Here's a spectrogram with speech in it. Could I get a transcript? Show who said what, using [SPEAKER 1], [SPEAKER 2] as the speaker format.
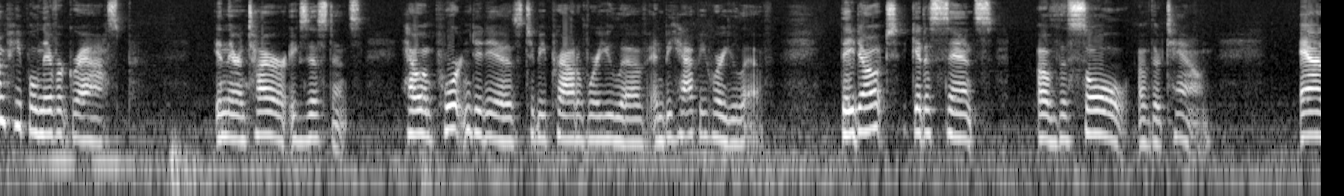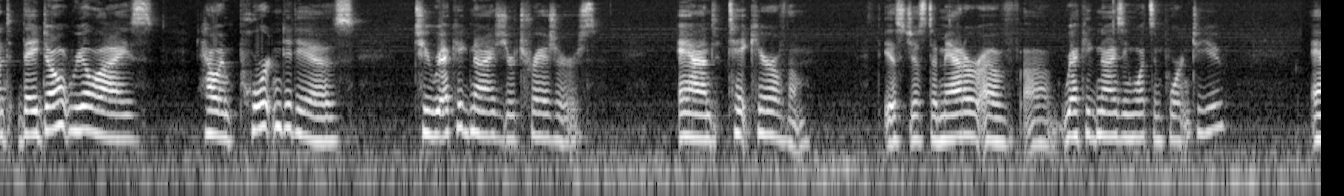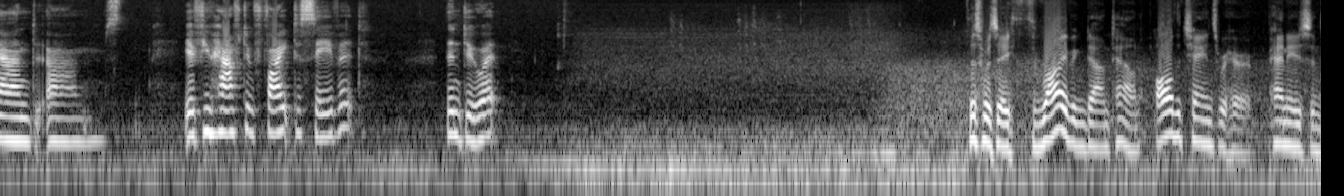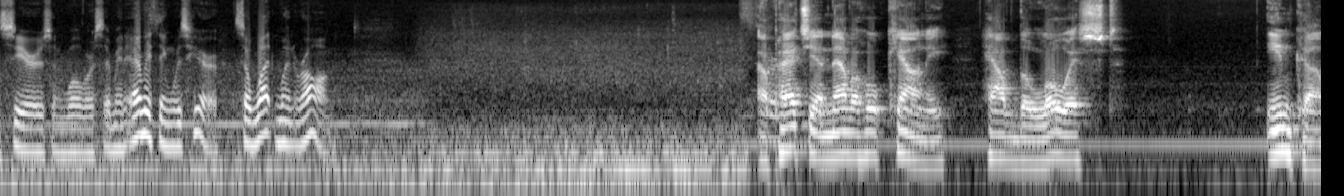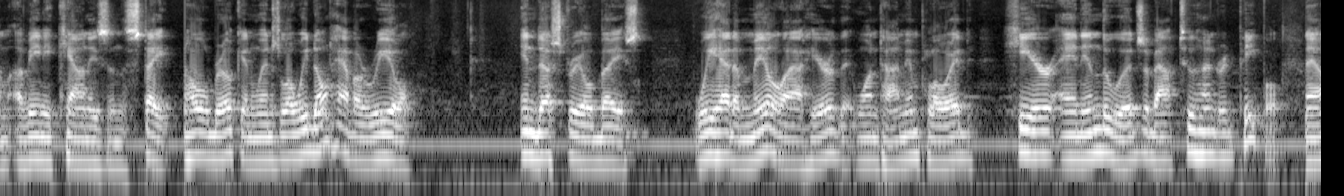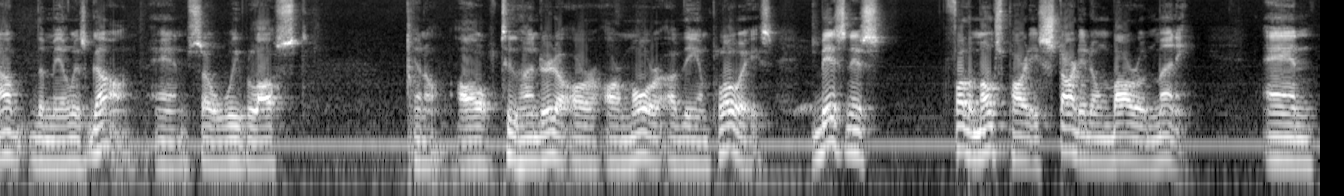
[SPEAKER 1] some people never grasp in their entire existence how important it is to be proud of where you live and be happy where you live. They don't get a sense of the soul of their town. And they don't realize how important it is to recognize your treasures and take care of them. It's just a matter of uh, recognizing what's important to you. And um, if you have to fight to save it, then do it.
[SPEAKER 2] This was a thriving downtown. All the chains were here, Penney's and Sears and Woolworths. I mean, everything was here. So what went wrong?
[SPEAKER 3] Apache and Navajo County have the lowest income of any counties in the state. Holbrook and Winslow, we don't have a real industrial base. We had a mill out here that one time employed here and in the woods about 200 people. Now the mill is gone and so we've lost you know all 200 or, or more of the employees. Business for the most part is started on borrowed money and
